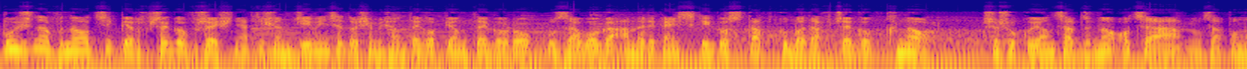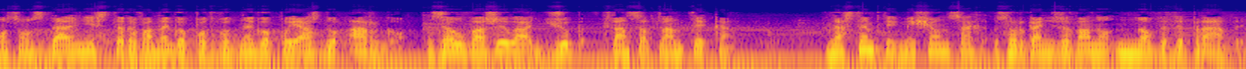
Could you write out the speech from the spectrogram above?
Późno w nocy 1 września 1985 roku załoga amerykańskiego statku badawczego Knorr, przeszukująca dno oceanu za pomocą zdalnie sterowanego podwodnego pojazdu Argo, zauważyła dziób transatlantyka. W następnych miesiącach zorganizowano nowe wyprawy.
